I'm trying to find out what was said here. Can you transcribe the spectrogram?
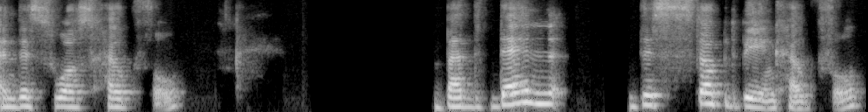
and this was helpful. But then this stopped being helpful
